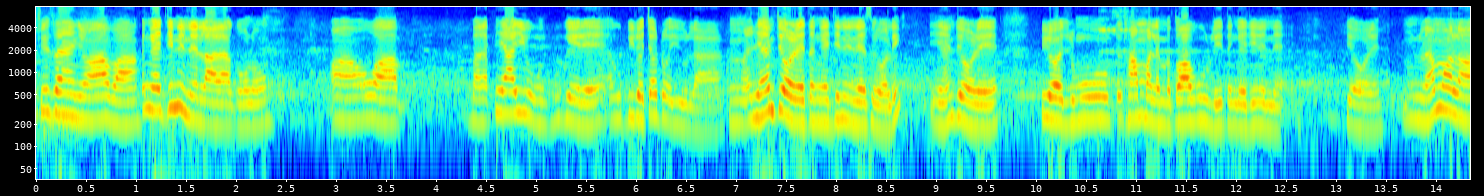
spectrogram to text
ရွှေစံရွာပါငယ်ချင်းနေနဲ့လာတာအကုန်လုံးအာဟိုဟာ ဗာဖះယူဝင်ပူးခဲ့တယ်အခုပြီးတော့ကြောက်တော်ယူလာအမ်အရန်ပျော်တယ်တငယ်ချင်းနေနဲ့ဆိုတော့လေအရန်ပျော်တယ်ပြီးတော့ဒီလိုမျိုးတစ်ခါမှလည်းမသွားဘူးလေတငယ်ချင်းနေနဲ့ပျော်တယ်အမ်လမ်းမလာ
